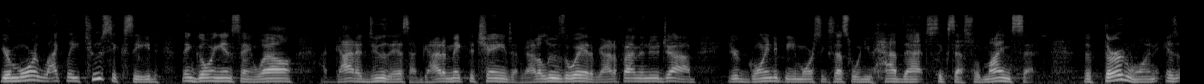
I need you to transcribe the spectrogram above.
you're more likely to succeed than going in saying, well, I've got to do this, I've got to make the change, I've got to lose the weight, I've got to find the new job. You're going to be more successful when you have that successful mindset. The third one is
